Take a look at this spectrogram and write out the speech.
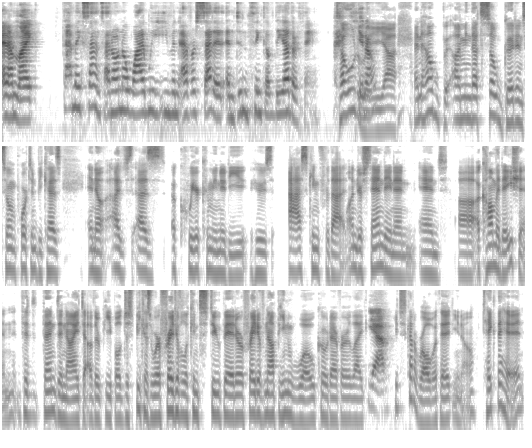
And I'm like, that makes sense. I don't know why we even ever said it and didn't think of the other thing. Totally, know? yeah. And how I mean that's so good and so important because you know as as a queer community who's asking for that understanding and and uh, accommodation that then denied to other people just because we're afraid of looking stupid or afraid of not being woke or whatever like Yeah. you just got to roll with it, you know. Take the hit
